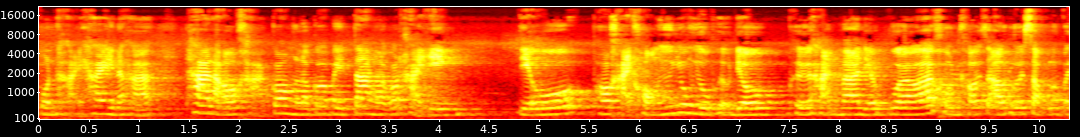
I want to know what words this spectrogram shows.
คนถ่ายให้นะคะ ถ้าเราเอาขากล้องแล้วก็ไปตั้งแล้วก็ถ่ายเอง เดี๋ยวพอขายของยุ่งๆอยู่เผื่อเดี๋ยวเผื่อหันมาเดี๋ยวกลัวว่าคนเขาจะเอาโทรศัพท์เราไป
